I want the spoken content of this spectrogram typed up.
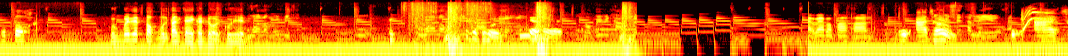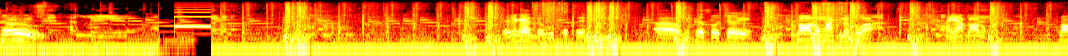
กูตกมึงไม่ได้ตกมึงตั้งใจกระโดดกูเห็นกูว่าเราไม่มีกูกูว่าเราไม่มีกระทางโดเลืดอกเฮียอะไร แวะประภาคารกูอาร์เชอไม่ร์ใช่ทะเลด้วยกูอาร์เชอร์ไม่ใช่ทะเลด้วยเอ้ยเพื่อนเดี๋ยวกูจะเป็นอ่าวินเทอร์โซเจอร์เองล่อลงมาทีละตัว พยายามล่อลงมาล่อ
